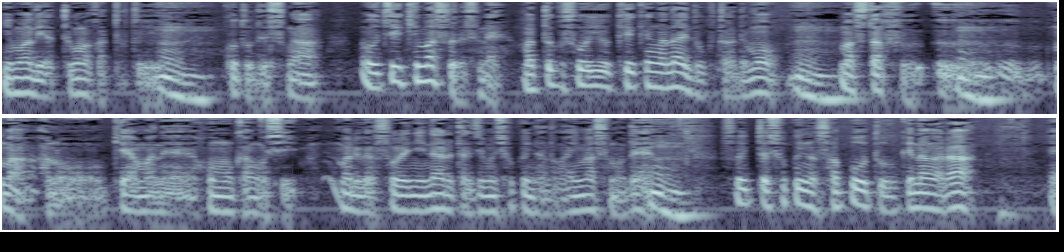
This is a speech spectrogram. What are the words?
今までやってこなかったということですが、うち行きますとですね全くそういう経験がないドクターでも、うん、まあ、スタッフ、うん、まあ、あのケアマネ訪問看護師あるいはそれに慣れた事務職員などがいますので、うん、そういった職員のサポートを受けながら、え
